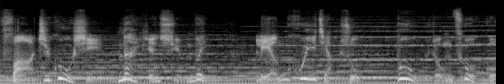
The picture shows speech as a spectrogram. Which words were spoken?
法治故事耐人寻味，梁辉讲述。不容错过。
